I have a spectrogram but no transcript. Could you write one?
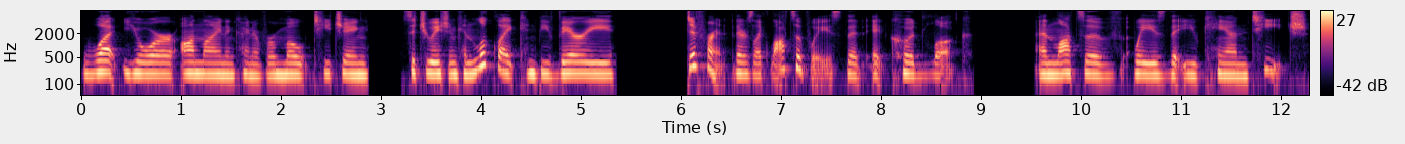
what your online and kind of remote teaching situation can look like can be very different. There's like lots of ways that it could look and lots of ways that you can teach.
